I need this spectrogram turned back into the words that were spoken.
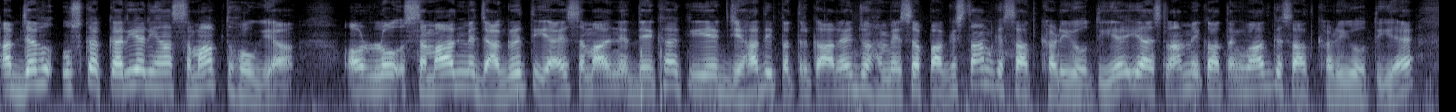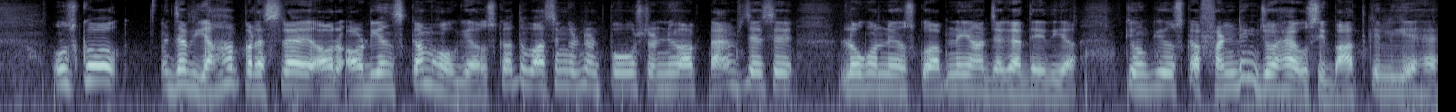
अब जब उसका करियर यहाँ समाप्त हो गया और लोग समाज में जागृति आई, समाज ने देखा कि एक जिहादी पत्रकार है जो हमेशा पाकिस्तान के साथ खड़ी होती है या इस्लामिक आतंकवाद के साथ खड़ी होती है, उसको जब यहाँ पर प्रश्रय और ऑडियंस कम हो गया उसका तो वाशिंगटन पोस्ट और न्यूयॉर्क टाइम्स जैसे लोगों ने उसको अपने यहाँ जगह दे दिया, क्योंकि उसका फंडिंग जो है उसी बात के लिए है।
